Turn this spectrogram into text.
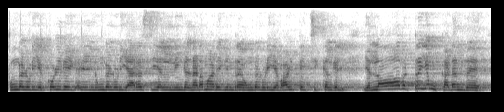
உங்களுடைய கொள்கைகள் உங்களுடைய அரசியல் நீங்கள் நடமாடுகின்ற உங்களுடைய வாழ்க்கை சிக்கல்கள் எல்லாவற்றையும் கடந்து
